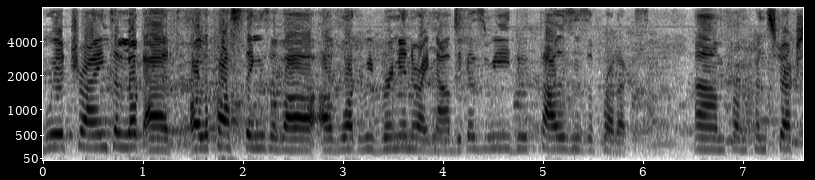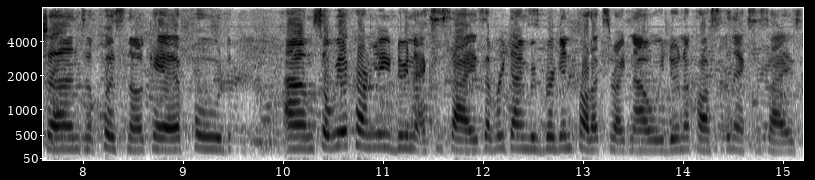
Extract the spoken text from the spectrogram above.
We're trying to look at all the costings of, our, of what we bring in right now because we do thousands of products um, from construction to personal care, food. Um, so we are currently doing an exercise. Every time we bring in products right now, we're doing a costing exercise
